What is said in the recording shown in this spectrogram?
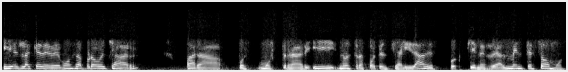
y es la que debemos aprovechar para pues mostrar y nuestras potencialidades por quienes realmente somos.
